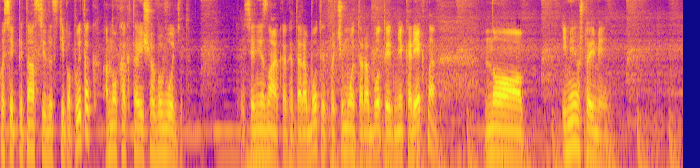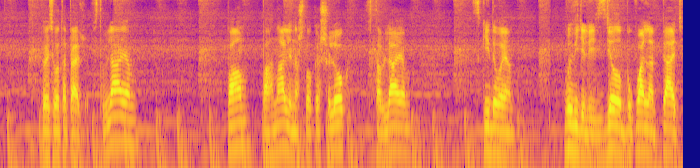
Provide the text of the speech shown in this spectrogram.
после 15-20 попыток оно как-то еще выводит. То есть я не знаю, как это работает, почему это работает некорректно, но имеем, что имеем. То есть вот опять же, вставляем, пам, погнали, нашло кошелек, вставляем, скидываем, вы видели, сделал буквально 5,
